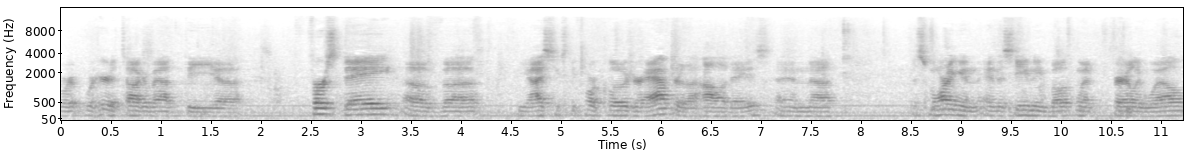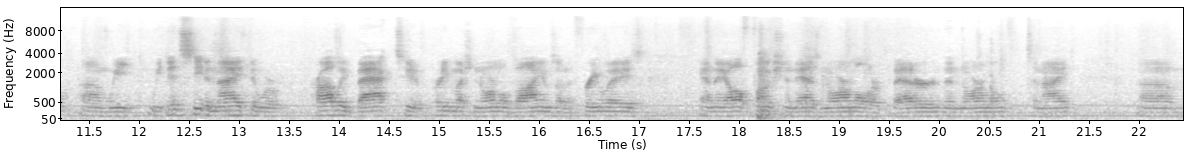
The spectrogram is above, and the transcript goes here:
We're, we're here to talk about the uh, first day of uh, the I-64 closure after the holidays. And uh, this morning and, and this evening both went fairly well. Um, We, we did see tonight that we're probably back to pretty much normal volumes on the freeways, and they all functioned as normal or better than normal tonight. Um,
